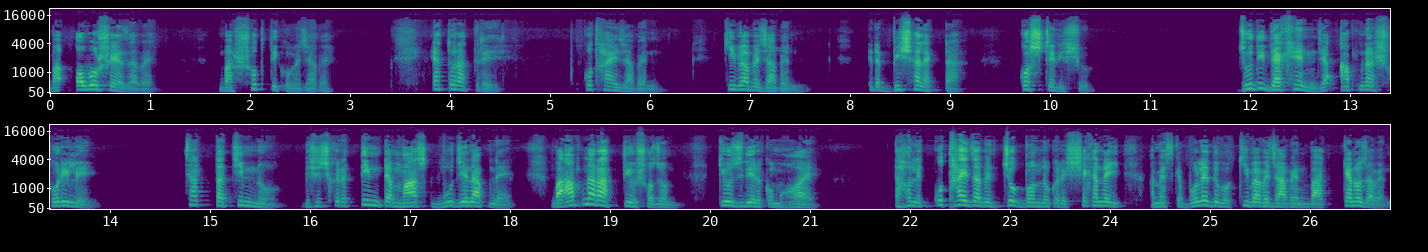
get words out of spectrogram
বা অবশ হয়ে যাবে বা শক্তি কমে যাবে। এত রাত্রে কোথায় যাবেন? কীভাবে যাবেন? এটা বিশাল একটা কষ্টের ইস্যু যদি দেখেন যে আপনার শরীরে চারটা চিহ্ন, বিশেষ করে তিনটা মাস্ক বুঝেন আপনি, বা আপনার আত্মীয় স্বজন, কেউ যদি এরকম হয় তাহলে কোথায় যাবেন? চোখ বন্ধ করে সেখানেই আমি আজকে বলে দেব কীভাবে যাবেন বা কেন যাবেন।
